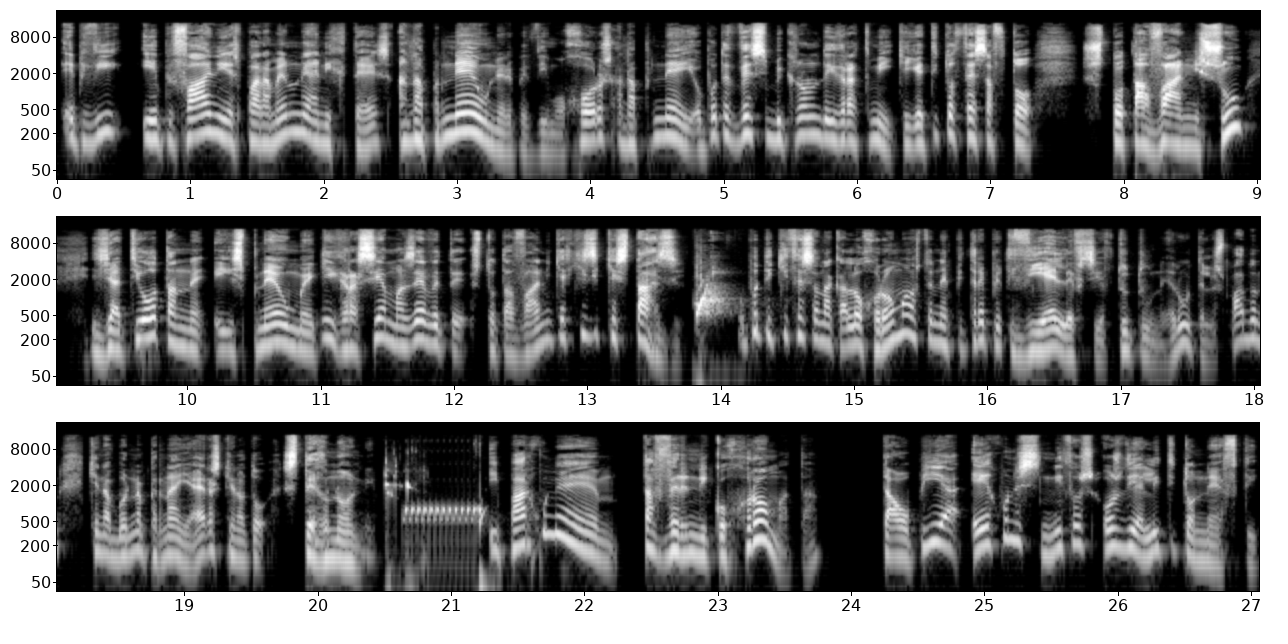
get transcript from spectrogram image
επειδή οι επιφάνειες παραμένουν ανοιχτές, αναπνέουν, ρε παιδί μου. Ο χώρος αναπνέει. Οπότε δεν συμπυκνώνονται υδρατμοί. Και γιατί το θες αυτό στο ταβάνι σου, γιατί όταν εισπνέουμε, η υγρασία μαζεύεται στο ταβάνι και αρχίζει και στάζει. Οπότε εκεί θες ένα καλό χρώμα ώστε να επιτρέπει τη διέλευση αυτού του νερού τέλος πάντων και να μπορεί να περνάει αέρας και να το στεγνώνει. Υπάρχουν ε, τα βερνικοχρώματα τα οποία έχουν συνήθως ως διαλύτη το νεύτη.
